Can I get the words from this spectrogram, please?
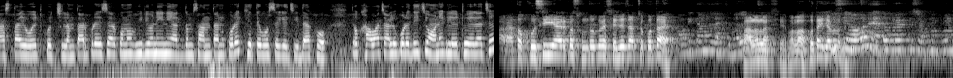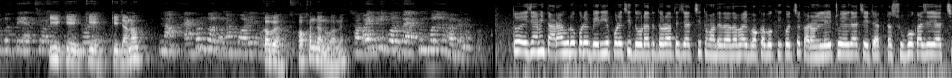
রাস্তায় ওয়েট করছিলাম। তারপরে এসে আর কোনো ভিডিও নিইনি একদম সান্তান করে খেতে বসে গেছি দেখো। তো খাওয়া চালু করে দিয়েছি অনেক লেট হয়ে গেছে। আর এত খুশি আর সুন্দর করে সেজে যাচ্ছ কোথায়? ভালো লাগছে বলো কোথায় যাবে করতে যাচ্ছি কি কি কি কি জানো? না এখন বলব না পরে কবে? কখন জানব আমি? সবাইকেই বলব এখন বললে হবে না তো। তো এই যে আমি তাড়াহুড়ো করে বেরিয়ে পড়েছি দৌড়াতে দৌড়াতে যাচ্ছি। তোমাদের দাদাভাই বকাবকি করছে কারণ লেট হয়ে গেছে। এটা একটা শুভ কাজে যাচ্ছি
